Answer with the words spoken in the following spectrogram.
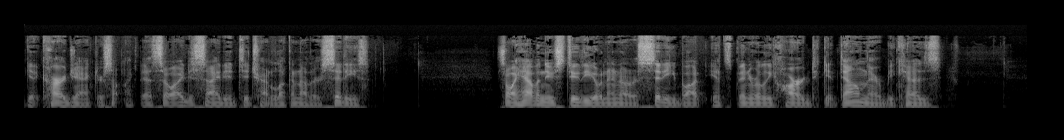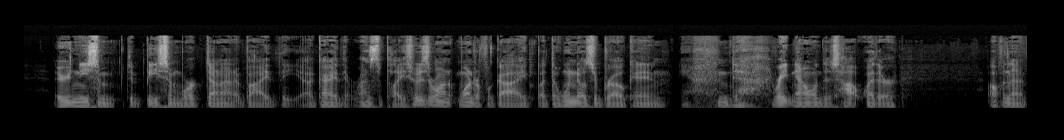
get carjacked or something like that. So I decided to try to look in other cities. So I have a new studio in another city, but it's been really hard to get down there because there needs some to be some work done on it by the uh, guy that runs the place, who's a wonderful guy, but the windows are broken, and uh, right now in this hot weather, up in the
